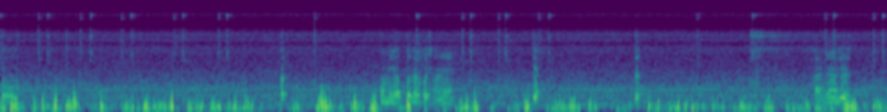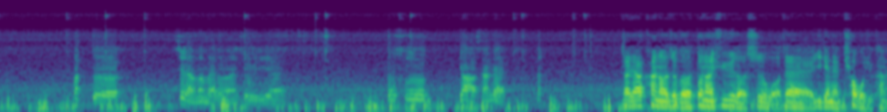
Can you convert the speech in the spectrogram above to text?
我也不得不承认。反正就是，这个这两个买的呢，就是一些公司一二三代。大家看到这个断断续续的，是我在一点点跳过去看，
